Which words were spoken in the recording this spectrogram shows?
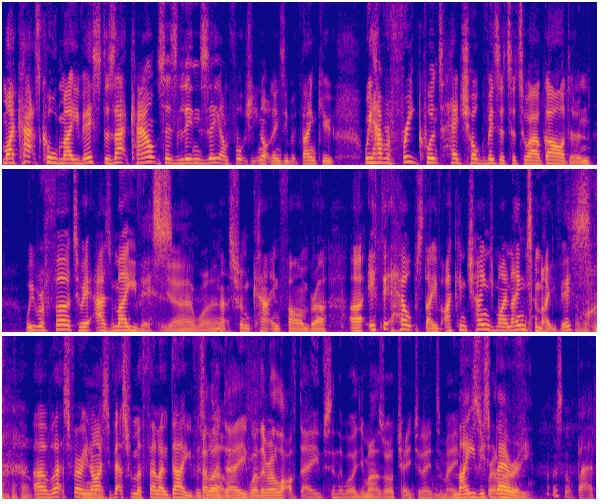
My cat's called Mavis. Does that count? Says Lindsay. Unfortunately, not Lindsay, but thank you. We have a frequent hedgehog visitor to our garden. We refer to it as Mavis. yeah, wow. And that's from Cat in Farnborough. Uh, if it helps, Dave, I can change my name to Mavis. Uh, well, that's very nice. If that's from a fellow Dave as well. Fellow well. Dave. Well, there are a lot of Daves in the world. You might as well change your name to Mavis. Mavis for a Berry. Oh, That's not bad.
